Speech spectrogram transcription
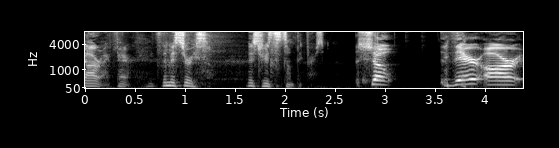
All right, fair. It's the mysteries. Mysteries is something first. So there are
